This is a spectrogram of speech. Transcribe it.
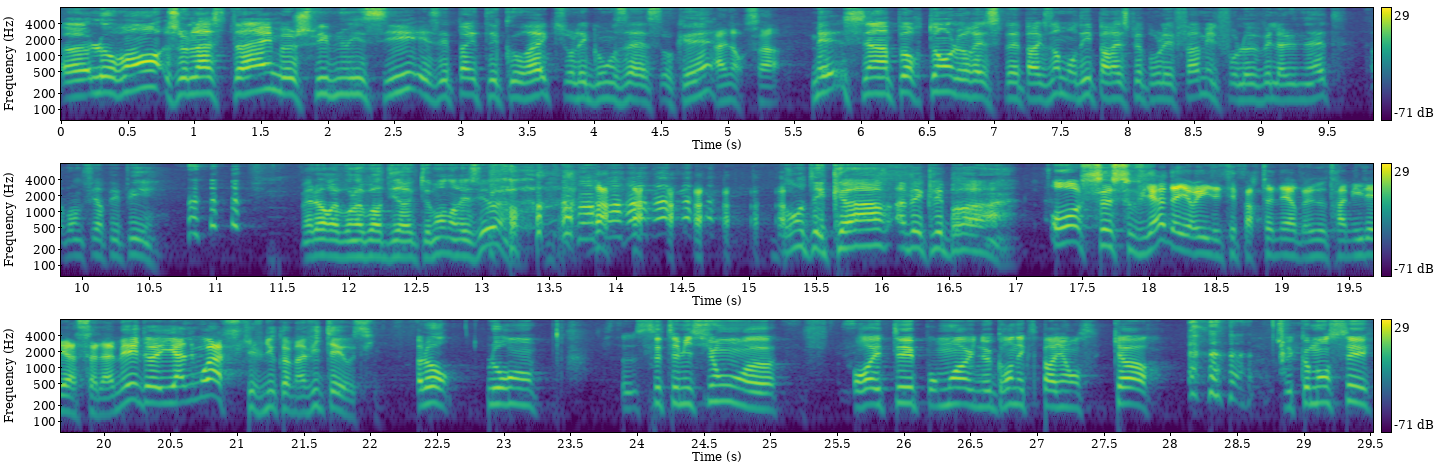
Euh, Laurent, je last time, je suis venu ici et j'ai pas été correct sur les gonzesses, ok? Ah non, ça. Mais c'est important le respect. Par exemple, on dit par respect pour les femmes, il faut lever la lunette avant de faire pipi. Mais alors, elles vont la voir directement dans les yeux. Grand écart avec les bras. On se souvient, d'ailleurs, il était partenaire de notre ami Léa Salamé, de Yann Moix, qui est venu comme invité aussi. Alors, Laurent, euh, cette émission euh, aura été pour moi une grande expérience, car J'ai commencé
